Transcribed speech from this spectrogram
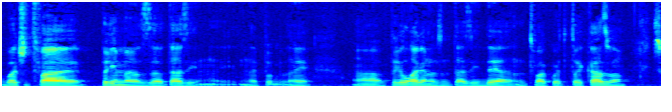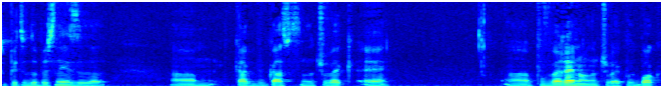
обаче това е пример за тази нали, нали, прилагането на тази идея, на това, което той казва, се опита да обясни за а, как богатството на човек е поверено на човек от Бог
